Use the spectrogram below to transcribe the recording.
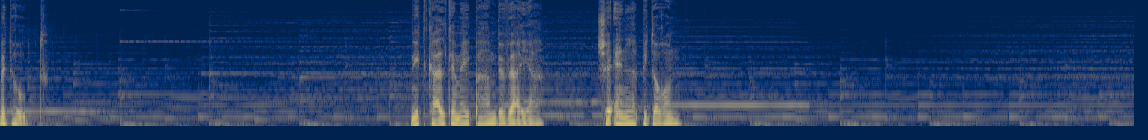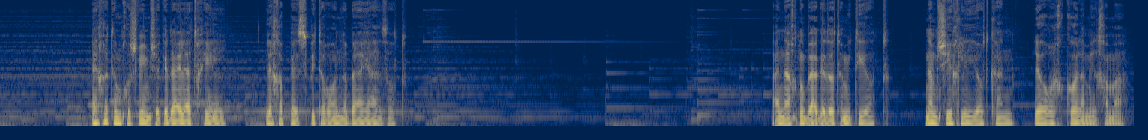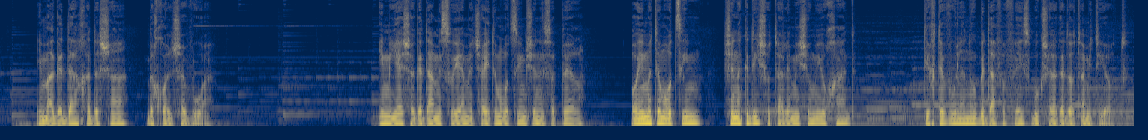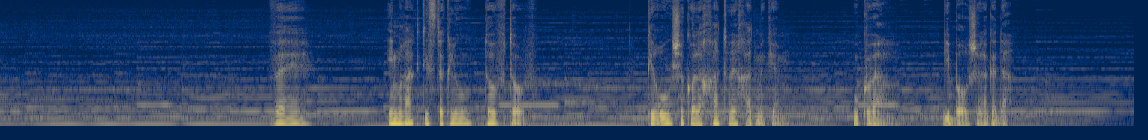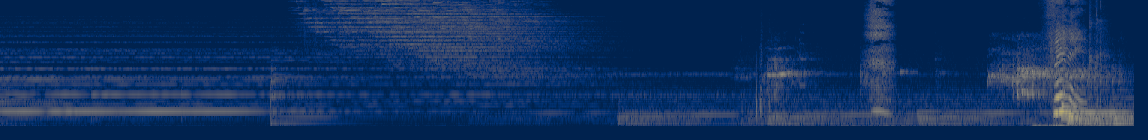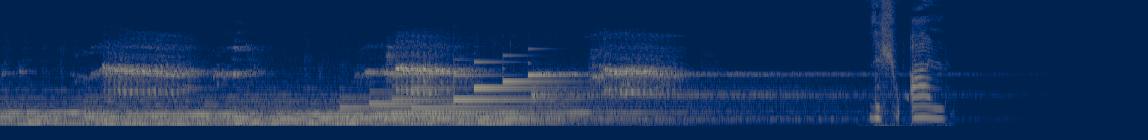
בטעות. נתקלתם אי פעם בבעיה שאין לה פתרון? איך אתם חושבים שכדאי להתחיל לחפש פתרון לבעיה הזאת? אנחנו באגדות אמיתיות נמשיך להיות כאן לאורך כל המלחמה, עם אגדה חדשה בכל שבוע. אם יש אגדה מסוימת שהייתם רוצים שנספר, או אם אתם רוצים שנקדיש אותה למישהו מיוחד, תכתבו לנו בדף הפייסבוק של אגדות אמיתיות. ואם רק תסתכלו טוב טוב, תראו שכל אחת ואחד מכם הוא כבר גיבור של אגדה.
